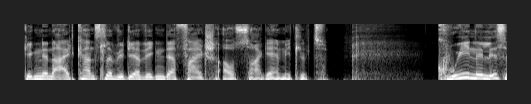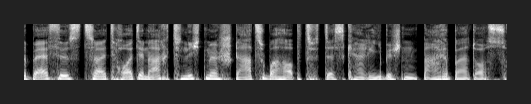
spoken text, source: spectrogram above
Gegen den Altkanzler wird ja wegen der Falschaussage ermittelt. Queen Elizabeth ist seit heute Nacht nicht mehr Staatsoberhaupt des karibischen Barbados.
